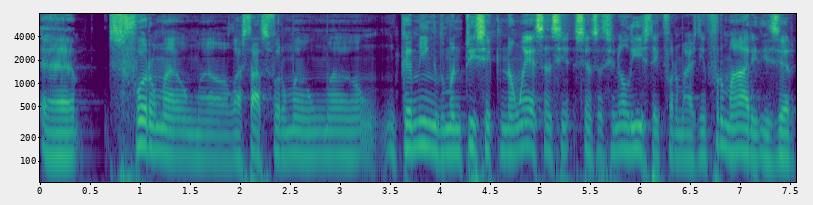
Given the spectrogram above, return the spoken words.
Uh, se for uma, uma, lá está, se for uma, uma, um caminho de uma notícia que não é sensacionalista e que for mais de informar e dizer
